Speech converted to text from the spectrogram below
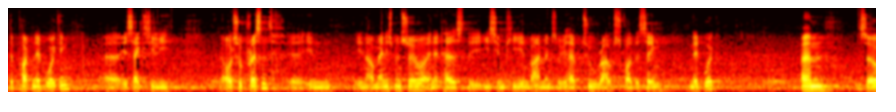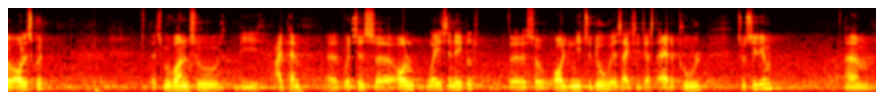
the pod networking uh, is actually also present uh, in in our management server and it has the ECMP environment, so you have two routes for the same network. Um, so all is good. Let's move on to the IPAM, uh, which is uh, always enabled. So all you need to do is actually just add a pool to Cilium. Um,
